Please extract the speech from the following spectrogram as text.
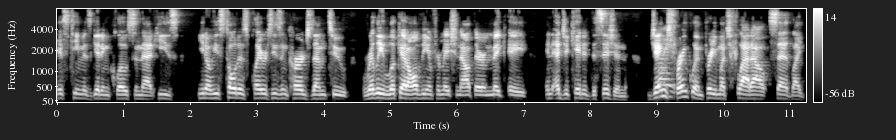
his team is getting close and that he's you know he's told his players he's encouraged them to really look at all the information out there and make a an educated decision James right. Franklin pretty much flat out said like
